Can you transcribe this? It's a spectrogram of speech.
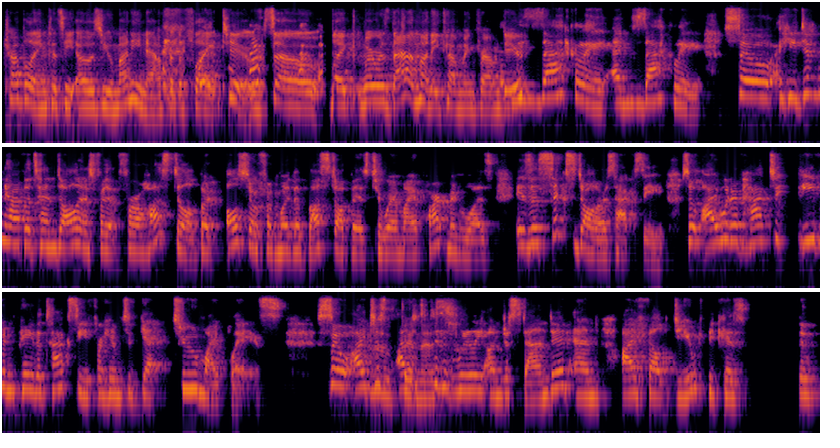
troubling because he owes you money now for the flight too. so like where was that money coming from, dude? Exactly, exactly. So he didn't have the ten dollars for for a hostel, but also from where the bus stop is to where my apartment was is a six dollar taxi. So I would have had to even pay the taxi for him to get to my place. So I just oh, I just didn't really understand it, and I felt duped because the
